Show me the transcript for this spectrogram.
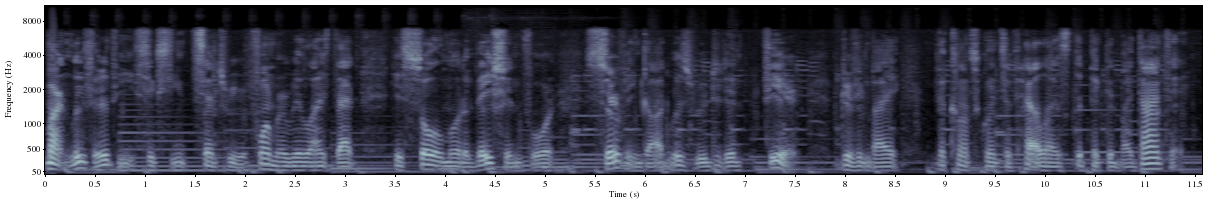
Martin Luther, the 16th century reformer, realized that his sole motivation for serving God was rooted in fear, driven by the consequence of hell as depicted by Dante.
